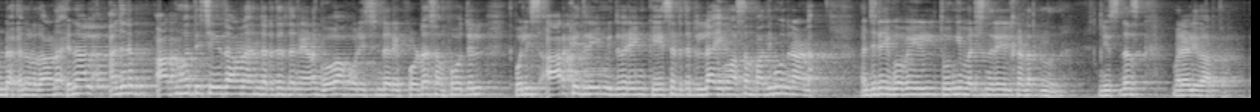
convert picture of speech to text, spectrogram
ഉണ്ട് എന്നുള്ളതാണ്. എന്നാൽ അഞ്ജന ആത്മഹത്യ ചെയ്തതാണ് എന്ന തരത്തിൽ തന്നെയാണ് ഗോവ പോലീസിന്റെ റിപ്പോർട്ട്. സംഭവത്തിൽ പോലീസ് ആർക്കെതിരെയും ഇതുവരെയും കേസെടുത്തിട്ടില്ല. ഈ മാസം പതിമൂന്നിനാണ് അഞ്ജനയെ ഗോവയിൽ തൂങ്ങി മരിച്ച നിലയിൽ കണ്ടെത്തുന്നത്. ന്യൂസ് ഡെസ്ക് മലയാളി വാർത്ത.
